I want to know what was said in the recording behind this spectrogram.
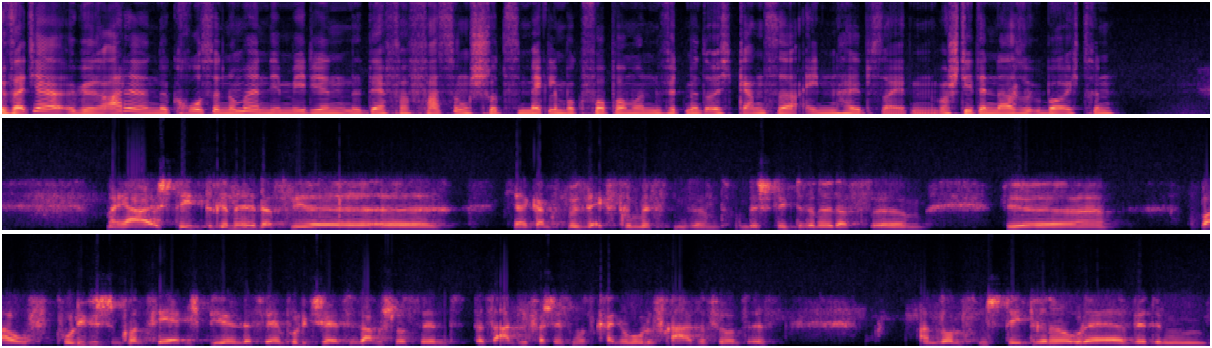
Ihr seid ja gerade eine große Nummer in den Medien. Der Verfassungsschutz Mecklenburg-Vorpommern widmet euch ganze eineinhalb Seiten. Was steht denn da so über euch drin? Naja, es steht drin, dass wir äh, ja ganz böse Extremisten sind. Und es steht drin, dass ähm, wir auf politischen Konzerten spielen, dass wir ein politischer Zusammenschluss sind, dass Antifaschismus keine hohle Phrase für uns ist. Ansonsten steht drin oder wird im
